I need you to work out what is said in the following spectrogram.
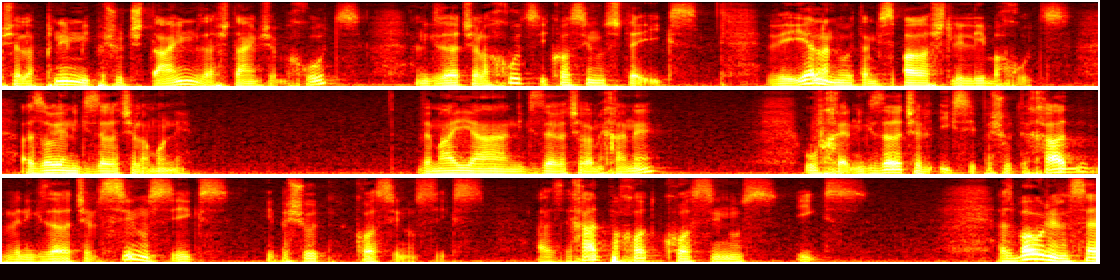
של הפנים היא פשוט 2, זה ה-2 שבחוץ. הנגזרת של החוץ היא קוסינוס שתי x. ויהיה לנו את המספר השלילי בחוץ. אז זוהי הנגזרת של המונה. ומהי הנגזרת של המכנה? ובכן, נגזרת של x היא פשוט 1, ונגזרת של סינוס x היא פשוט קוסינוס x. אז 1 פחות קוסינוס x. אז בואו ננסה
